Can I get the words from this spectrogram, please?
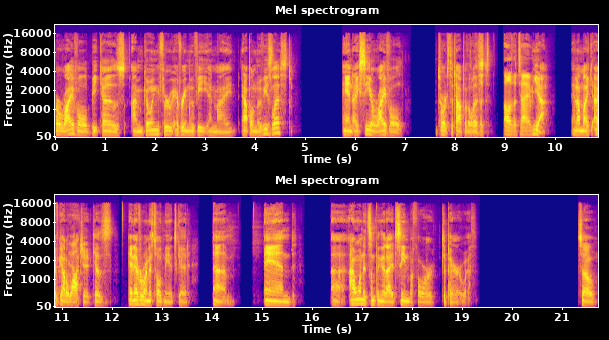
Arrival because I'm going through every movie in my Apple Movies list, and I see Arrival towards the top of the all list. the, all the time. yeah, and I'm like, I've got to Yeah. watch it because, and everyone has told me it's good. Um, and uh, I wanted something that I had seen before to pair it with. So,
